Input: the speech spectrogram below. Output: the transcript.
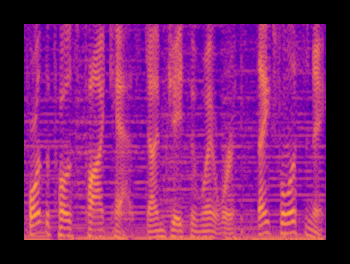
For the Post Podcast, I'm Jason Wentworth. Thanks for listening.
